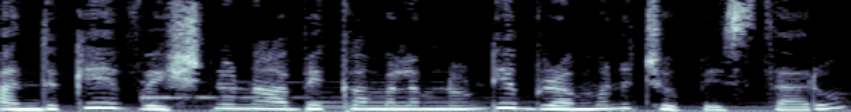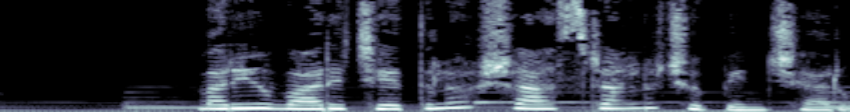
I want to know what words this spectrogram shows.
అందుకే విష్ణు నాభి కమలం నుండి బ్రహ్మను చూపిస్తారు మరియు వారి చేతిలో శాస్త్రాలను చూపించారు.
